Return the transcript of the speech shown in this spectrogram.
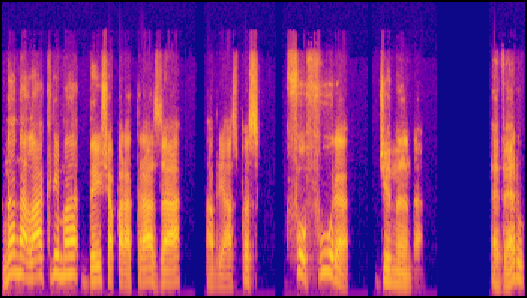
Nana Lágrima deixa para trás a, abre aspas, fofura de Nana. É vero?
